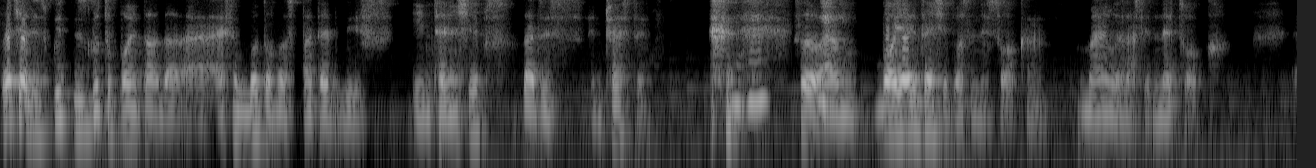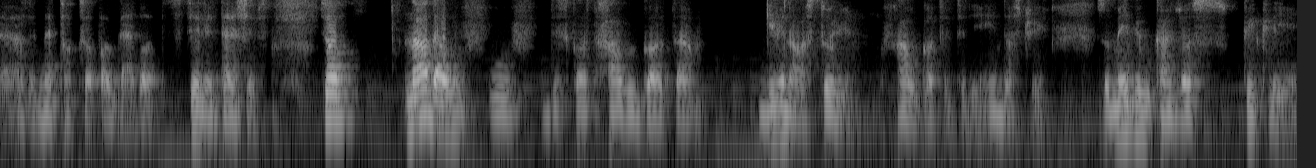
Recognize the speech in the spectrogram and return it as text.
Rachel, it's good, it's good to point out that I, I think both of us started with internships. That is interesting. Mm-hmm. so, um, but your internship was in a SOC and Mine was as a network, uh, as a network support guy, but still internships. So now that we've we've discussed how we got, um, given our story of how we got into the industry, so maybe we can just quickly,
